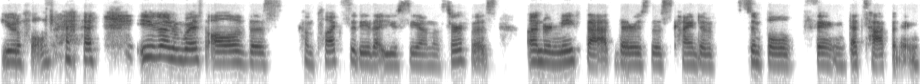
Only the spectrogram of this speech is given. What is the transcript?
beautiful even with all of this complexity that you see on the surface underneath that there's this kind of simple thing that's happening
